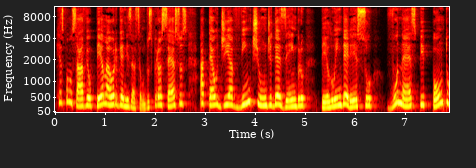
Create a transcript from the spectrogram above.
responsável pela organização dos processos, até o dia 21 de dezembro, pelo endereço vunesp.com.br.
